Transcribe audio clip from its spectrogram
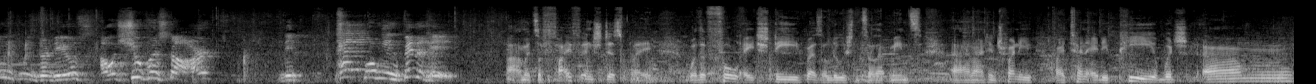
Allow me to introduce our superstar, the PadFone Infinity. Um, it's a 5-inch display with a full HD resolution, so that means uh, 1920 by 1080p, which um,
